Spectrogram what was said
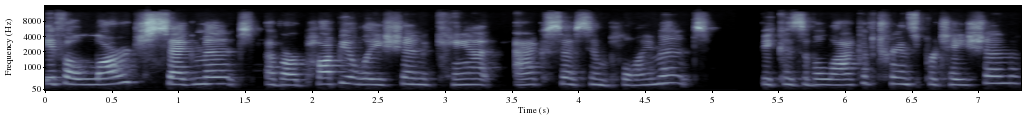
if a large segment of our population can't access employment because of a lack of transportation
